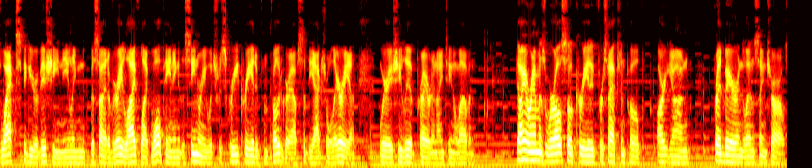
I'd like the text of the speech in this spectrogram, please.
wax figure of Ishi kneeling beside a very lifelike wall painting of the scenery which was recreated from photographs of the actual area where Ishi lived prior to 1911. Dioramas were also created for Saxton Pope, Art Young, Fred Bear, and Glenn St. Charles.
